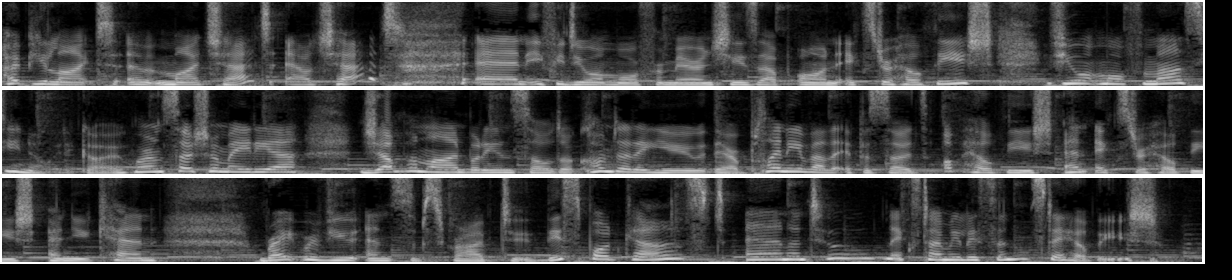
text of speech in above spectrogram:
hope you liked uh, my chat, our chat. And if you do want more from Merryn, she's up on Extra Healthy-ish. If you want more from us, you know where to go. We're on social media. Jump online, bodyandsoul.com.au. There are plenty of other episodes of Healthy-ish and Extra Healthy-ish. And you can rate, review, and subscribe to this podcast. And until next time you listen, stay healthy-ish.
